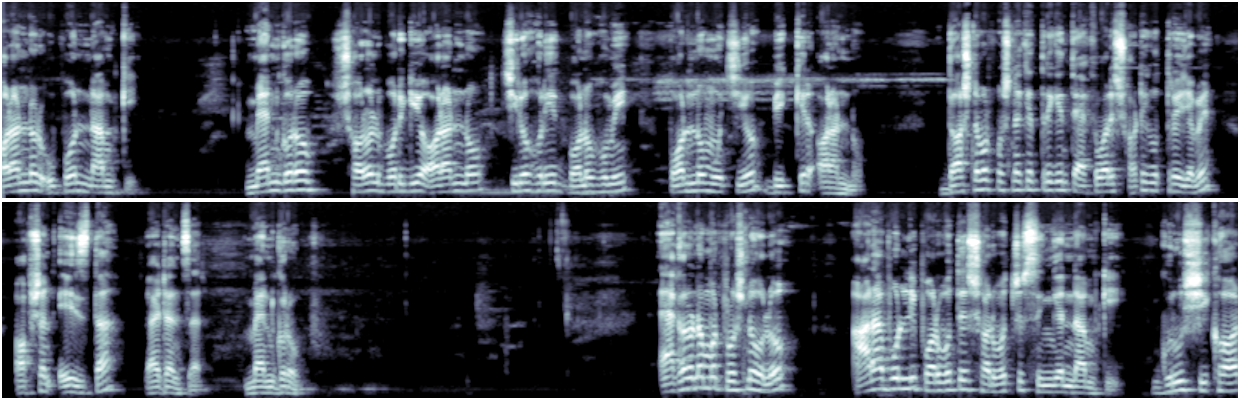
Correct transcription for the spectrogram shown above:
অরণ্যর উপর নাম কি? ম্যানগ্রোভ, সরলবর্গীয় অরণ্য চিরহরিত বনভূমি পর্ণমোচীয় বৃক্ষের অরণ্য। দশ নম্বর প্রশ্নের ক্ষেত্রে কিন্তু একেবারে সঠিক উত্তর হয়ে যাবে option A is the right answer mangrove এগারো নম্বর প্রশ্ন হলো আরাবল্লী পর্বতের সর্বোচ্চ শৃঙ্গের নাম কি? গুরু শিখর,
